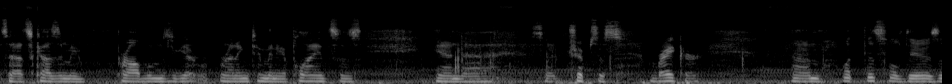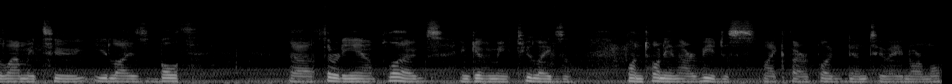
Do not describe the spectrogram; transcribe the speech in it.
so that's causing me problems. You get running too many appliances and uh, so it trips this breaker. Um, what this will do is allow me to utilize both uh, 30 amp plugs and giving me two legs of 120 in the RV just like if I were plugged into a normal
